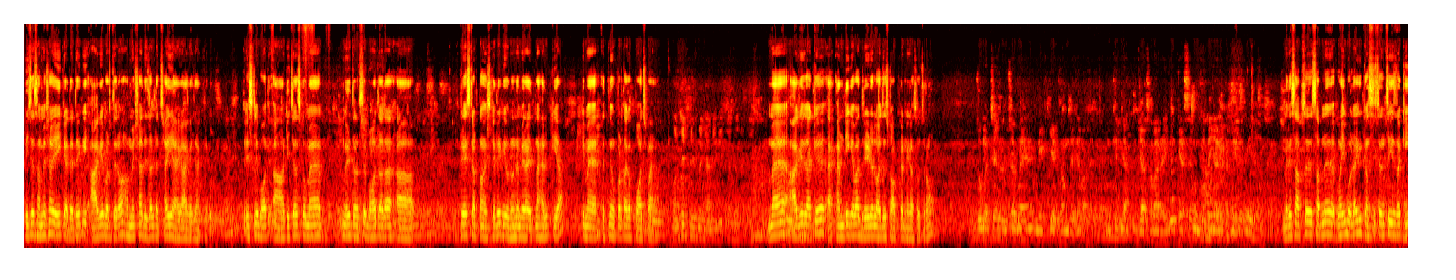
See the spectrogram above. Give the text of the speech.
टीचर्स हमेशा यही कहते थे कि आगे बढ़ते रहो हमेशा रिज़ल्ट अच्छा ही आएगा आगे जाके। तो इसलिए बहुत टीचर्स को मैं मेरी तरफ़ से बहुत ज़्यादा प्रेस करता हूँ इसके लिए कि उन्होंने मेरा इतना हेल्प किया कि मैं इतने ऊपर तक पहुँच पाया। कौन सी फ़ील्ड में जाने की मैं आगे जाके एमडी के बाद रेडियोलॉजिस्ट ऑप्ट करने का सोच रहा हूँ। जो बच्चे फ्यूचर में नीट की एग्ज़ाम देने वाले हैं, उनके लिए आपकी क्या सलाह रहेगी? कैसे उनकी तैयारी करनी चाहिए मेरे हिसाब से सबने वही बोला है कि कंसिस्टेंसी इज़ की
